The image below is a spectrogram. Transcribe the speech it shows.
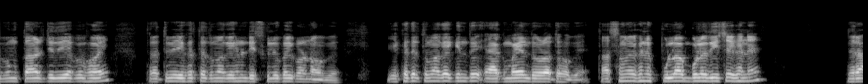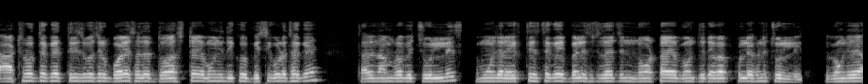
এবং তার যদি অ্যাভাব হয়, তাহলে তুমি এক্ষেত্রে তোমাকে এখানে ডিসক্লিফাই করানো হবে। এক্ষেত্রে তোমাকে কিন্তু এক মাইল দৌড়াতে হবে। তার সঙ্গে এখানে পুল আপ বলে দিয়েছে এখানে। যারা আঠেরো থেকে ত্রিশ বছর বয়স, তাদের দশটা এবং যদি কেউ বেশি করে থাকে, তাহলে নাম্বার হবে চল্লিশ। এবং যারা একত্রিশ থেকে বিয়াল্লিশ বছর নটা এবং যদি অ্যাভাব করলে এখানে চল্লিশ। এবং যারা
